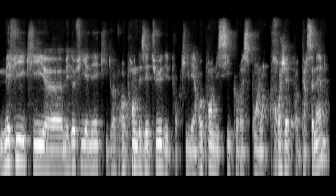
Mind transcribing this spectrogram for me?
Mes filles qui, euh, mes deux filles aînées qui doivent reprendre des études et pour qui les reprendre ici correspond à leur projet personnel.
